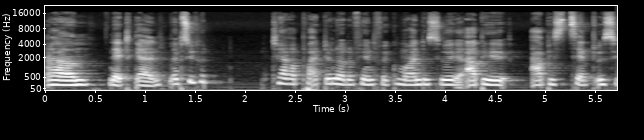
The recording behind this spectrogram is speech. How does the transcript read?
ähm, nicht geil. Meine Psychotherapeutin hat auf jeden Fall gemeint, ich soll A, A bis Z alles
